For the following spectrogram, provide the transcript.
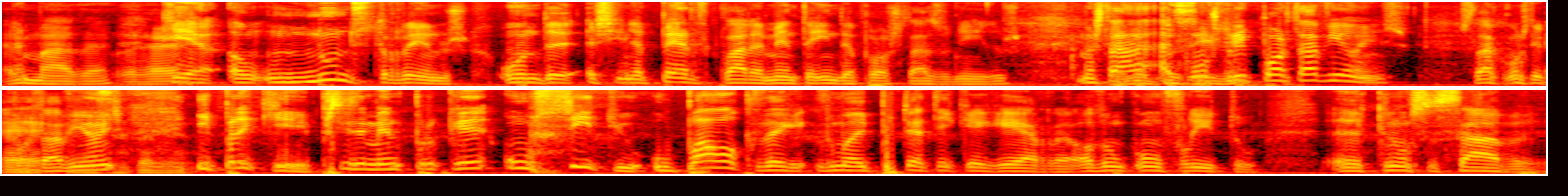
armada, que é um, num dos terrenos onde a China perde claramente ainda para os Estados Unidos, mas está a Pacífico. construir porta-aviões. Está a construir É, porta-aviões. E para quê? Precisamente porque um sítio, o palco de uma hipotética guerra ou de um conflito eh, que não se sabe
